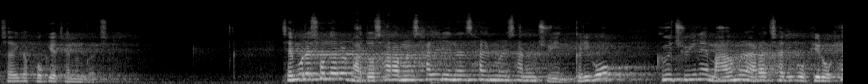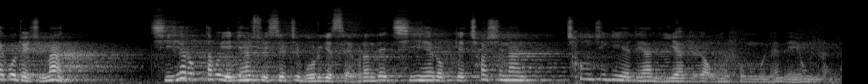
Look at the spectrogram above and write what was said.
저희가 보게 되는 거죠. 재물의 손해를 봐도 사람을 살리는 삶을 사는 주인, 그리고 그 주인의 마음을 알아차리고 비록 해고되지만 지혜롭다고 얘기할 수 있을지 모르겠어요. 그런데 지혜롭게 처신한 청지기에 대한 이야기가 오늘 본문의 말이에요.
